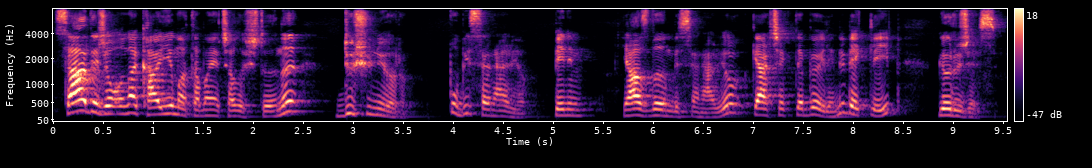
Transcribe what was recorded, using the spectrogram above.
sadece ona kayyım atamaya çalıştığını düşünüyorum. Bu bir senaryo. Benim yazdığım bir senaryo. Gerçekte böyle mi bekleyip göreceğiz.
